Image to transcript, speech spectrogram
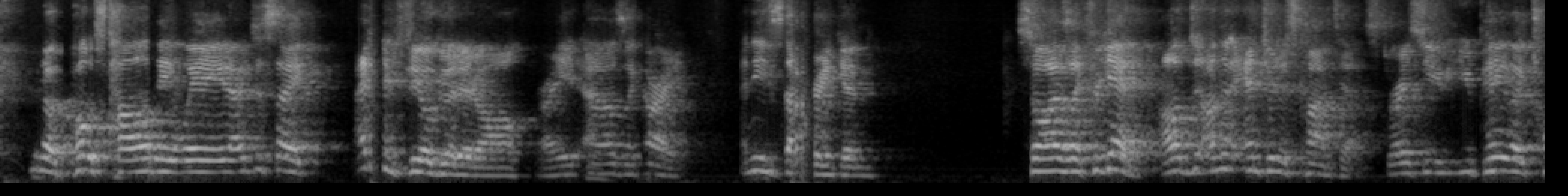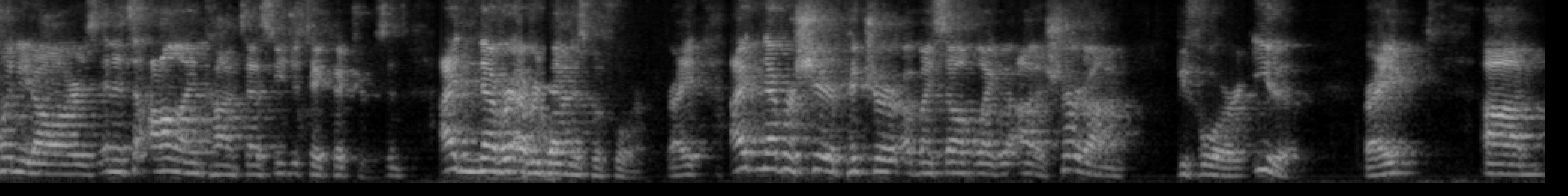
You know, post holiday weight. I just like I didn't feel good at all, right? And I was like, all right, I need to stop drinking. So I was like, forget it. I'll, I'm going to enter this contest, right? So you, you pay like $20 and it's an online contest. You just take pictures. And I'd never ever done this before, right? I'd never shared a picture of myself like without a shirt on before either, right? Um,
